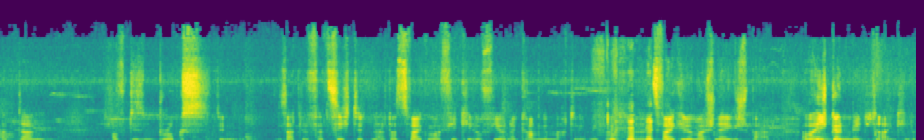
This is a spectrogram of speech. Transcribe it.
hat dann auf diesen Brooks, den Sattel, verzichtet und hat aus 2,4 Kilo 400 Gramm gemacht. Irgendwie. Also zwei Kilo mal schnell gespart. Aber ich gönne mir die drei Kilo.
